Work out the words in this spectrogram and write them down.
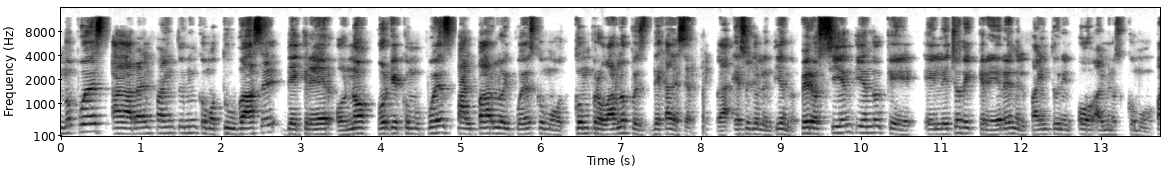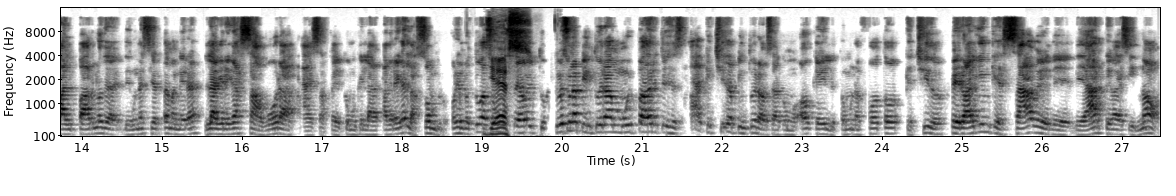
no puedes agarrar el fine tuning como tu base de creer o no, porque como puedes palparlo y puedes como comprobarlo, pues deja de ser. ¿verdad? Eso yo lo entiendo. Pero sí entiendo que el hecho de creer en el fine tuning o al menos como palparlo de, de una cierta manera, le agrega sabor a, a, esa fe, como que le agrega el asombro. Por ejemplo, tú vas yes. a un museo y tú, tú, ves una pintura muy padre y tú dices, ah, qué chida pintura. O sea, como, ok, le tomo una foto, qué chido. Pero alguien que sabe de, de arte va a decir, no,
